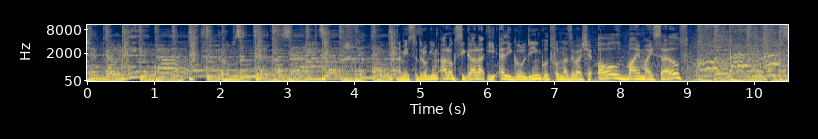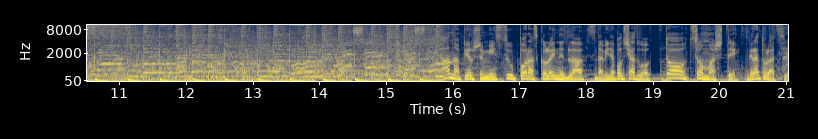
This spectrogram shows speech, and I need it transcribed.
Czekam i tak, rób co tylko zechcesz, pytaj mnie Na miejscu drugim Alok Sigala i Ellie Goulding. Utwór nazywa się All By Myself. A na pierwszym miejscu po raz kolejny dla Dawida Podsiadło. To, co masz ty. Gratulacje.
